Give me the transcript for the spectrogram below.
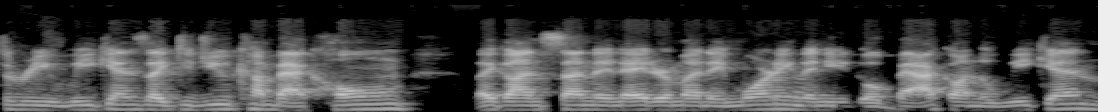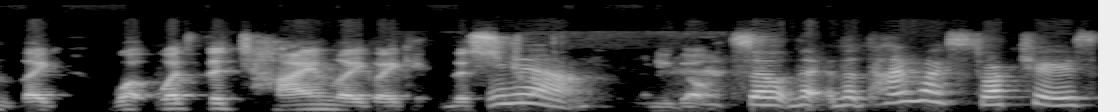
three weekends. Like did you come back home like on Sunday night or Monday morning? Then you go back on the weekend. Like what what's the time like like the yeah when you go? So the, the time-wise structure is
